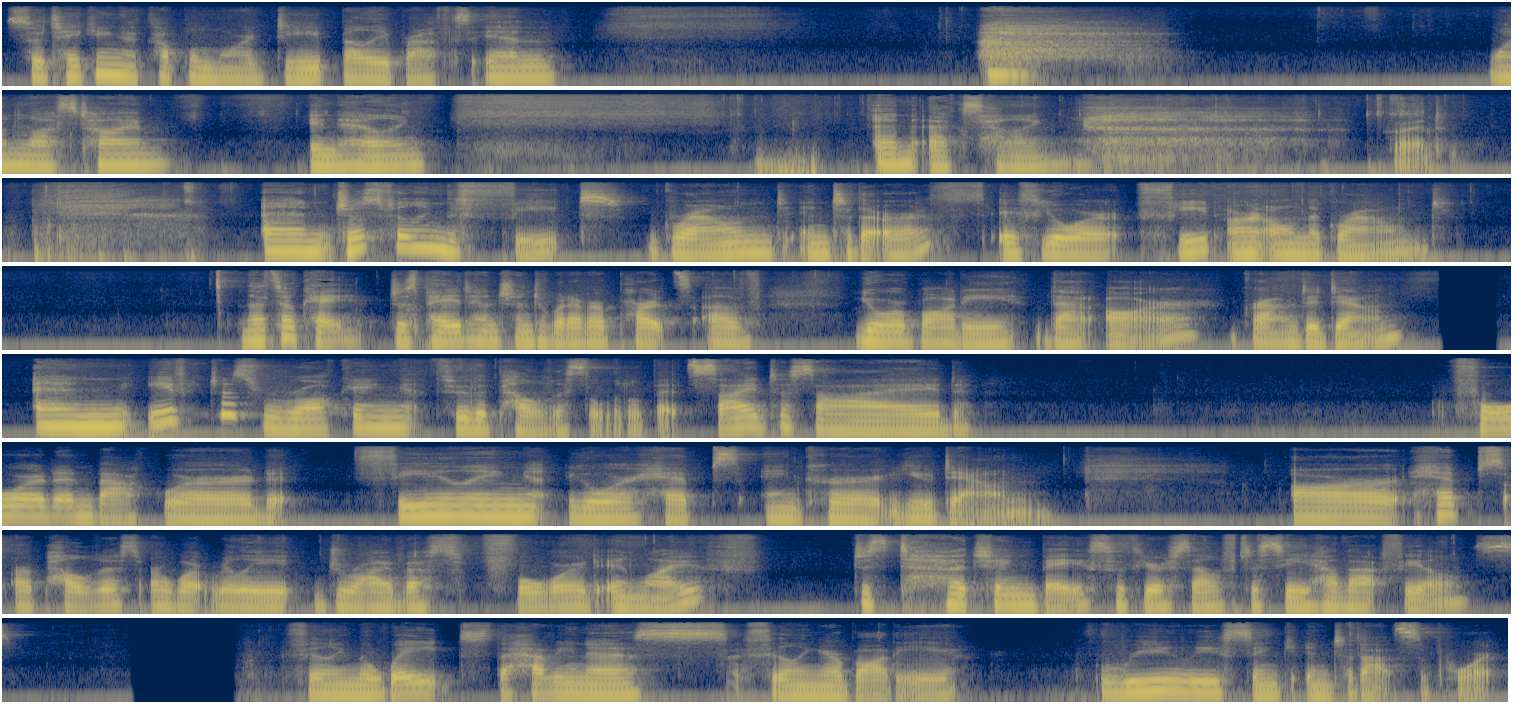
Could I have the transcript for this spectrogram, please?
So, taking a couple more deep belly breaths in. One last time, inhaling And exhaling. Good. And just feeling the feet ground into the earth. If your feet aren't on the ground, that's okay. Just pay attention to whatever parts of your body that are grounded down. And even just rocking through the pelvis a little bit, side to side, forward and backward, feeling your hips anchor you down. Our hips, our pelvis are what really drive us forward in life. Just touching base with yourself to see how that feels. Feeling the weight, the heaviness, feeling your body really sink into that support.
